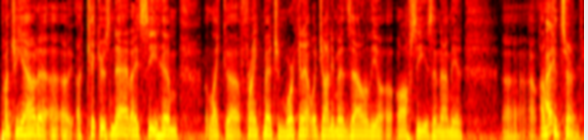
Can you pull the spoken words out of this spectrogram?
punching out a, a, a kicker's net. I see him, like uh, Frank mentioned, working out with Johnny Manziel in the off season. I mean, uh, I'm I- concerned.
